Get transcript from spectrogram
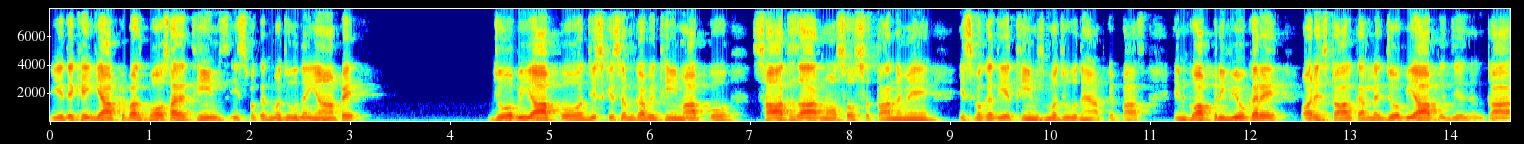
ये देखें ये आपके पास बहुत सारे थीम्स इस वक्त मौजूद हैं यहाँ पे। जो भी आपको, जिस किस्म का भी थीम आपको सात हज़ार नौ सौ सतानवे इस वक्त ये थीम्स मौजूद हैं आपके पास। इनको आप प्रीव्यू करें और इंस्टॉल कर लें। जो भी आप का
